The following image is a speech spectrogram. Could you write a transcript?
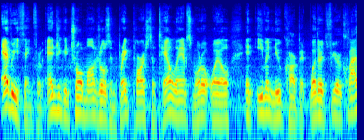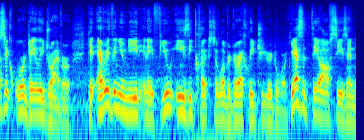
everything from engine control modules and brake parts to tail lamps, motor oil, and even new carpet. Whether it's for your classic or daily driver, get everything you need in a few easy clicks delivered directly to your door. Yes, it's the off season.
